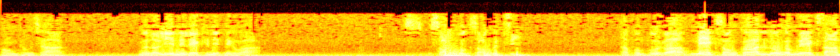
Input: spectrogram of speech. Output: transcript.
ของธรรมชาติ เหมื่อเราเรียนในเลขคณิตนี่ว่าสองบวกสองเป็นสี่ถ้าผมพูดว่าเมฆสองก้อนรวมกับเมฆสาม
